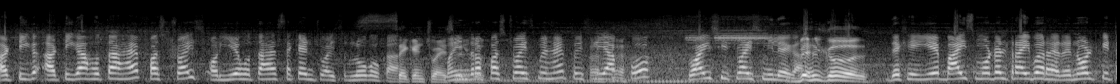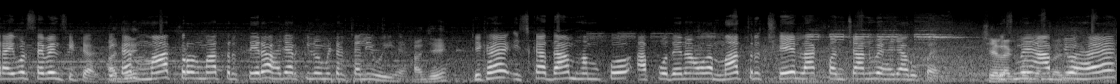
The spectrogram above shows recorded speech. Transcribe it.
अर्टिगा अर्टिगा होता है फ़र्स्ट चॉइस और ये होता है सेकंड चॉइस लोगों का। Second choice Mahindra first choice में है तो इसलिए आपको चॉइस ही चॉइस मिलेगा। बिल्कुल। देखिए ये 22 मॉडल ड्राइवर है रेनॉल्ट की ड्राइवर सेवन सीटर ठीक हाँ है मात्र और मात्र तेरह हज़ार किलोमीटर चली हुई है। हाँ जी। ठीक है इसका दाम हमको आपको देना होगा मात्र छह लाख पंचानवे हज़ार रूपए। इसमें आप जो है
